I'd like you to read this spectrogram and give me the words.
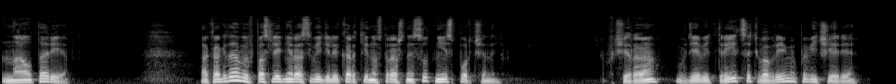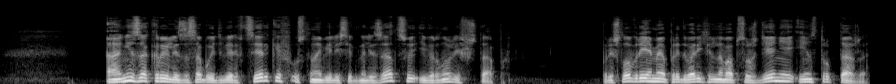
На алтаре. А когда вы в последний раз видели картину «Страшный суд» не испорченной? Вчера в 9.30 во время повечерия. Они закрыли за собой дверь в церковь, установили сигнализацию и вернулись в штаб. Пришло время предварительного обсуждения и инструктажа.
